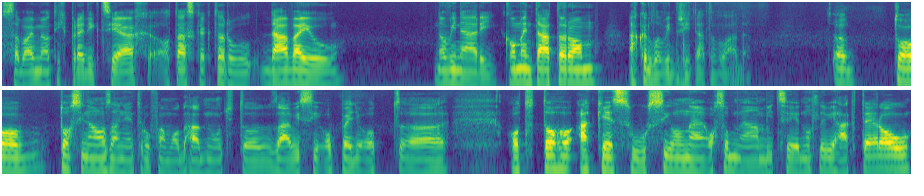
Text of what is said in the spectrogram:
sa bavíme o tých predikciách, otázka, ktorú dávajú novinári komentátorom, ako dlho vydrží táto vláda? E, to, to si naozaj netrúfam odhadnúť. To závisí opäť od od toho, aké sú silné osobné ambície jednotlivých aktérov.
